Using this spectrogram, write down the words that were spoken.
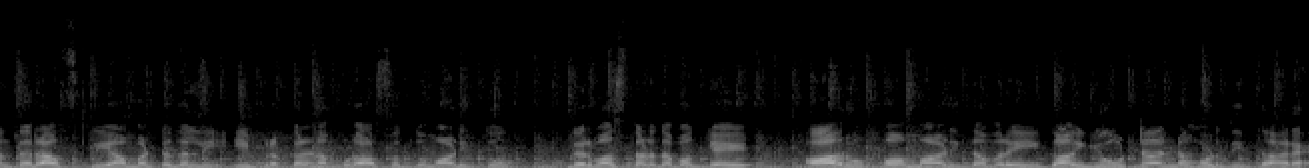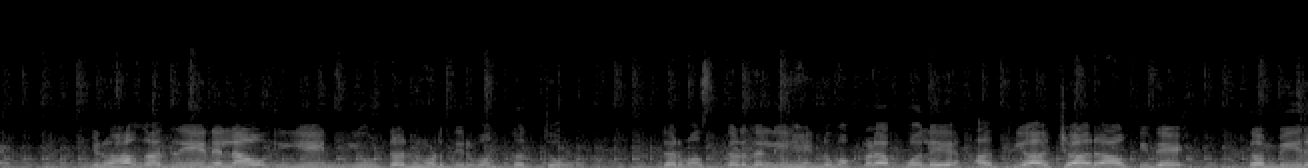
ಅಂತಾರಾಷ್ಟ್ರೀಯ ಮಟ್ಟದಲ್ಲಿ ಈ ಪ್ರಕರಣ ಕೂಡ ಸದ್ದು ಮಾಡಿತ್ತು. ಧರ್ಮಸ್ಥಳದ ಬಗ್ಗೆ ಆರೋಪ ಮಾಡಿದವರೇ ಈಗ ಯೂ ಟರ್ನ್ ಹೊಡೆದಿದ್ದಾರೆ. ಇನ್ನು ಹಾಗಾದ್ರೆ ಏನೆಲ್ಲ ಏನ್ ಯೂ ಟರ್ನ್ ಹೊಡೆದಿರುವಂತದ್ದು ಧರ್ಮಸ್ಥಳದಲ್ಲಿ ಹೆಣ್ಣು ಮಕ್ಕಳ ಕೊಲೆ ಅತ್ಯಾಚಾರ ಆಗಿದೆ. ಗಂಭೀರ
